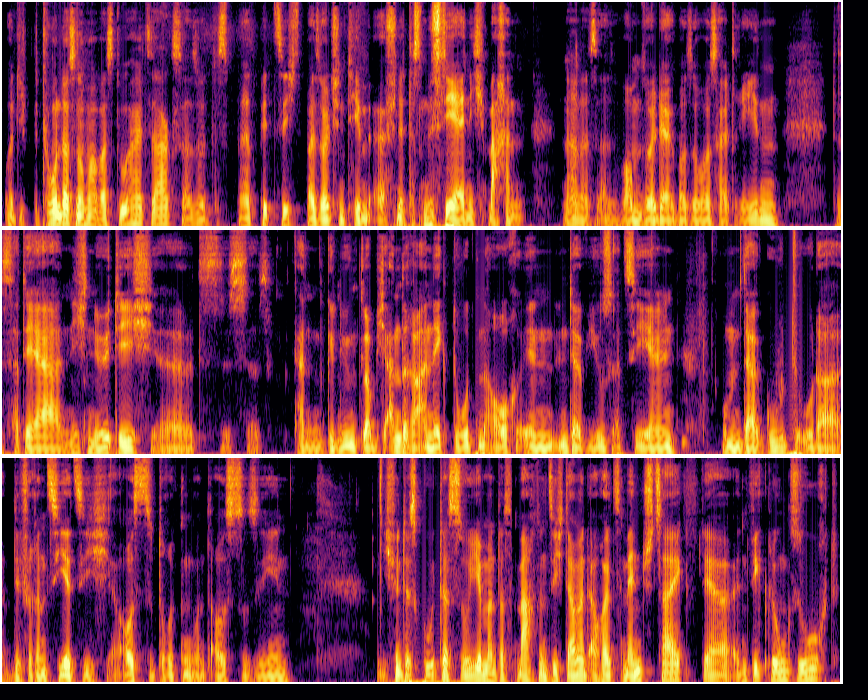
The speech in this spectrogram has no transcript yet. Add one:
Und ich betone das nochmal, was du halt sagst, also dass Brad Pitt sich bei solchen Themen öffnet, das müsste er ja nicht machen. Ne, das, also warum soll der über sowas halt reden? Das hat er nicht nötig. Äh, das, ist, das kann genügend, glaube ich, andere Anekdoten auch in Interviews erzählen, um da gut oder differenziert sich auszudrücken und auszusehen. Ich finde das gut, dass so jemand das macht und sich damit auch als Mensch zeigt, der Entwicklung sucht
